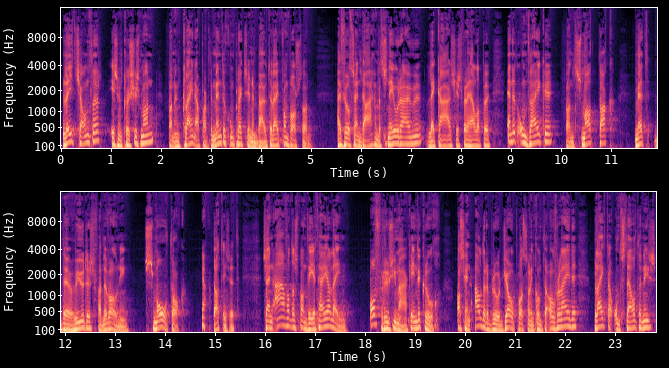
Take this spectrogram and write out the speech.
Lee Chandler is een klusjesman van een klein appartementencomplex in een buitenwijk van Boston. Hij vult zijn dagen met sneeuwruimen, lekkages verhelpen... en het ontwijken van smaltak met de huurders van de woning. Small talk. Ja. Dat is het. Zijn avonden spandeert hij alleen. Of ruzie maken in de kroeg. Als zijn oudere broer Joe plotseling komt te overlijden... blijkt de ontsteltenis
